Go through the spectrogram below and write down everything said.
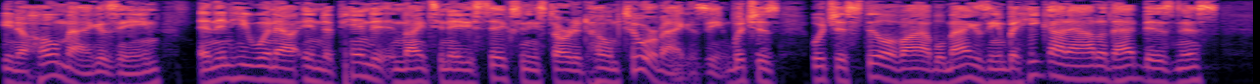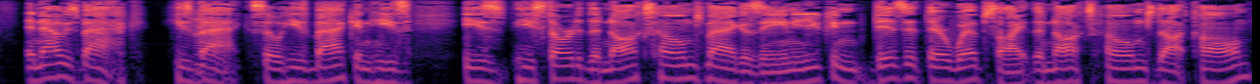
you know, home magazine. And then he went out independent in 1986 and he started Home Tour magazine, which is, which is still a viable magazine, but he got out of that business and now he's back. He's back. So he's back and he's, he's, he started the Knox Homes magazine and you can visit their website, the knoxhomes.com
